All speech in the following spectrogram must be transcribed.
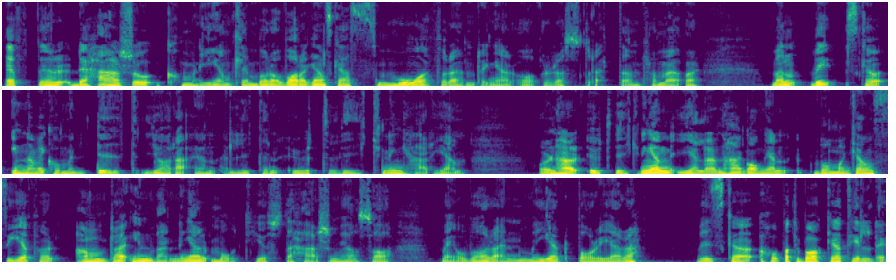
Efter det här så kommer det egentligen bara att vara ganska små förändringar av rösträtten framöver. Men vi ska innan vi kommer dit göra en liten utvikning här igen. Och den här utvikningen gäller den här gången vad man kan se för andra invändningar mot just det här som jag sa med att vara en medborgare. Vi ska hoppa tillbaka till det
